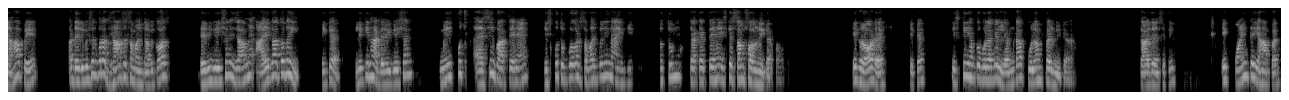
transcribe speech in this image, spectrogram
यहाँ पे और डेरिवेशन पूरा ध्यान से समझना बिकॉज़ डेरिवेशन एग्ज़ाम में आएगा तो नहीं, ठीक है? लेकिन हाँ डेरिवेशन में कुछ ऐसी बातें हैं जिसको तुमको अगर समझ में नहीं आएँगी तो तुम क्या कहते हैं, इसके सम सॉल्व नहीं कर पाओगे। एक रॉड है, ठीक है? इसकी हमको बोला गया lambda coulomb per metre charge density एक पॉइंट है यहाँ पर।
